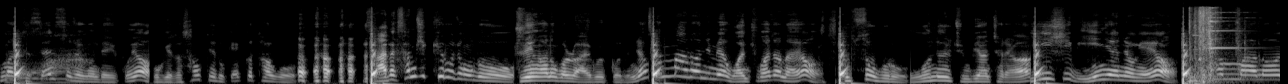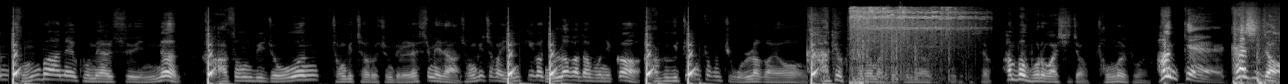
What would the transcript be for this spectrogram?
스마트 센스 적용돼 있고요. 거기에서 상태도 깨끗하고 430km 정도 주행하는 걸로 알고 있거든요. 3만 원이면 완충하잖아요. 급속으로 오늘 준비한 차량 22년형이에요. 3만 원 중반에 구매할 수 있는 가성비 좋은 전기차로 준비를 했습니다. 전기차가 인기가 올라가다 보니까 가격이 조금 조금씩 올라가요. 가격 저렴할 때 구매하셨으면 좋겠어요. 한번 보러 가시죠. 정말 좋아요. 함께 가시죠.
